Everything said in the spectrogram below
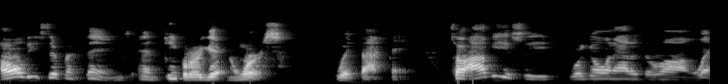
all these different things, and people are getting worse with back pain. So obviously, we're going at it the wrong way.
